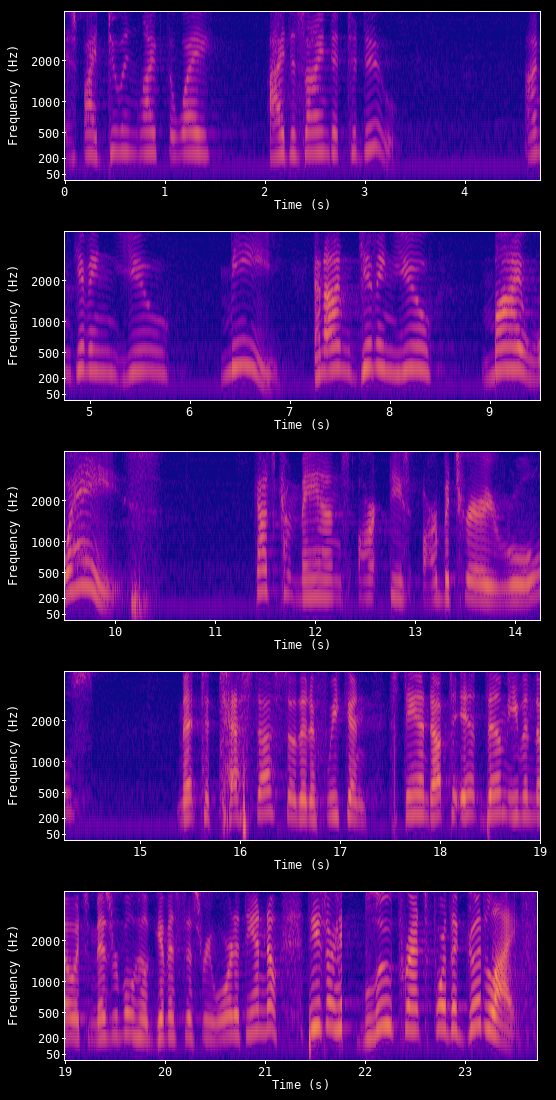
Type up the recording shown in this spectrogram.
is by doing life the way I designed it to do. I'm giving you me, and I'm giving you my ways. God's commands aren't these arbitrary rules meant to test us so that if we can stand up to them, even though it's miserable, He'll give us this reward at the end. No, these are His blueprints for the good life.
